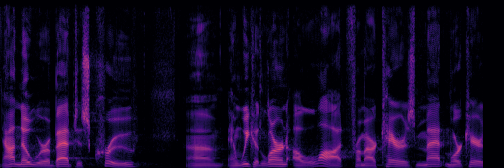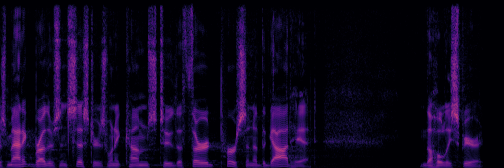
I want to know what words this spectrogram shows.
Now, I know we're a Baptist crew, um, and we could learn a lot from our charismatic, more charismatic brothers and sisters when it comes to the third person of the Godhead, the Holy Spirit.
